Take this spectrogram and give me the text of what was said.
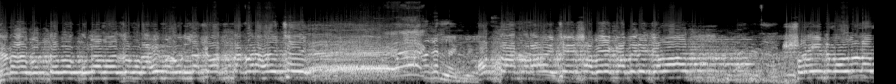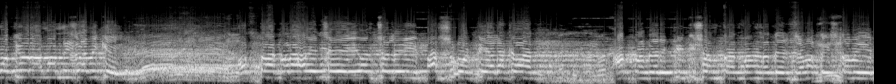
জনাব অধ্যাপক গুলাম আজম রাহিমাহুল্লাহকে হত্যা করা হয়েছে হত্যা করা হয়েছে সাবেক আমিরে জামাত শহীদ মৌলানা মতিউর রহমান নিজামীকে। হত্যা করা হয়েছে এই অঞ্চলের পার্শ্ববর্তী এলাকার আপনাদের কৃতি সন্তান বাংলাদেশ জামাত ইসলামের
